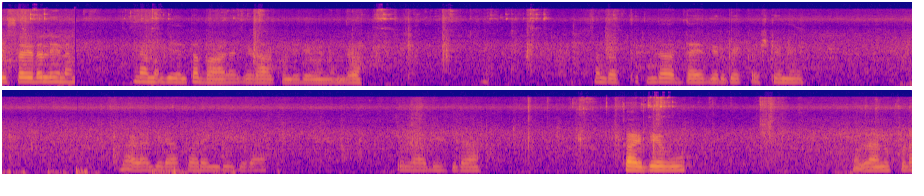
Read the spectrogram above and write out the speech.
ಇಲ್ಲಿ ಸೈಡಲ್ಲಿ ನಮ್ಮ ನಮಗೆ ಅಂತ ಬಾಳೆ ಗಿಡ ಹಾಕೊಂಡಿದ್ದೀವಿ ಒಂದೊಂದು ಒಂದು ಹತ್ತರಿಂದ ಹದಿನೈದು ಇರಬೇಕು ಅಷ್ಟೇ ಬಾಳೆ ಗಿಡ, ಪರಂಗಿ ಗಿಡ, ಗುಲಾಬಿ ಗಿಡ, ಕರಿಬೇವು ಎಲ್ಲಾನು ಕೂಡ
